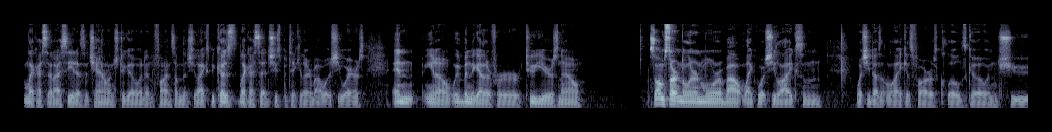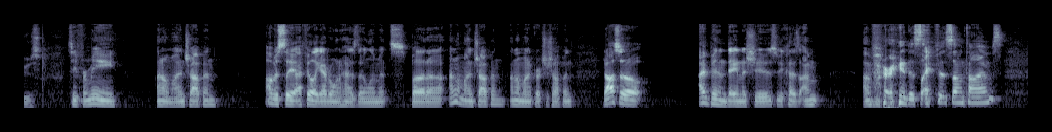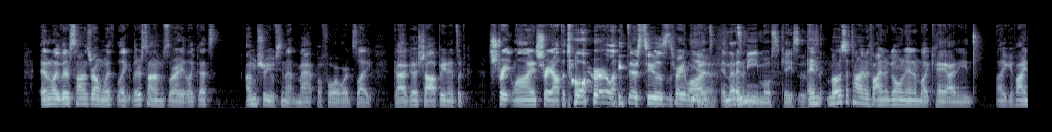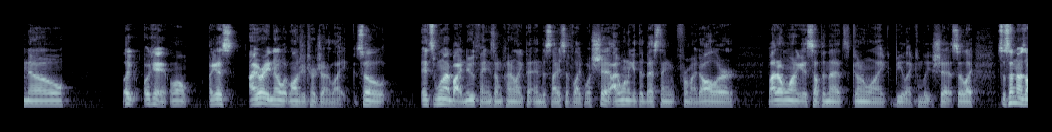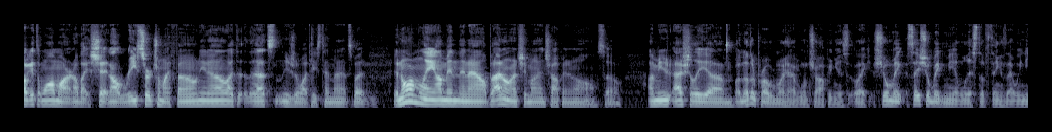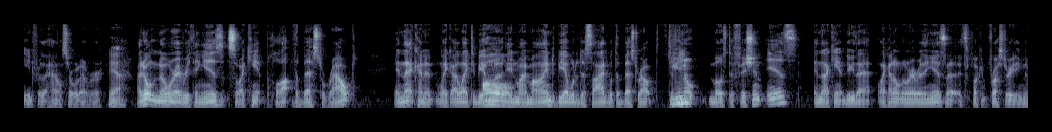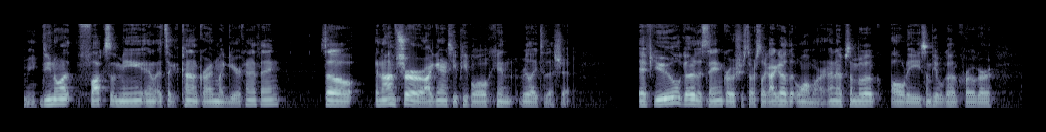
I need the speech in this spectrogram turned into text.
like I said, I see it as a challenge to go in and find something she likes because, like I said, she's particular about what she wears, and you know we've been together for two years now, so I'm starting to learn more about like what she likes and what she doesn't like as far as clothes go and shoes. See, for me, I don't mind shopping. Obviously, I feel like everyone has their limits, but uh, I don't mind shopping. I don't mind grocery shopping. It also, I've been in Dana's shoes because I'm, I'm very indecisive sometimes, and like there's times where I'm with like there's times right like that's I'm sure you've seen that map before where it's like gotta go shopping. It's like straight line straight out the door. like there's two straight lines, Yeah, and that's me most cases. and most of the time, if I'm going in, I'm like, hey, I need like if I know, like okay, well, I guess I already know what laundry detergent I like, so it's when I buy new things, I'm kind of like the indecisive, like, well, shit, I want to get the best thing for my dollar, but I don't want to get something that's gonna like be like complete shit. So like, so sometimes I'll get to Walmart and I'll be like shit, and I'll research on my phone, you know, like that's usually why it takes ten minutes, but. And normally I'm in and out, but I don't actually mind shopping at all. So I'm actually um, Another problem I have when shopping is like she'll make say she'll make me a list of things that we need for the house or whatever. yeah. I don't know where everything is, so I can't plot the best route. And that kind of like I like to be able Oh. to in my mind be able to decide what the best route to You be know- most efficient is, and I can't do that. Like I don't know where everything is. uh, It's fucking frustrating to me. Do you know what fucks with me? And it's like kind of grind my gear kind of thing. So, and I'm sure, I guarantee people can relate to this shit. If you go to the same grocery store, so like I go to the Walmart, I know some people go to Aldi, some people go to Kroger.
